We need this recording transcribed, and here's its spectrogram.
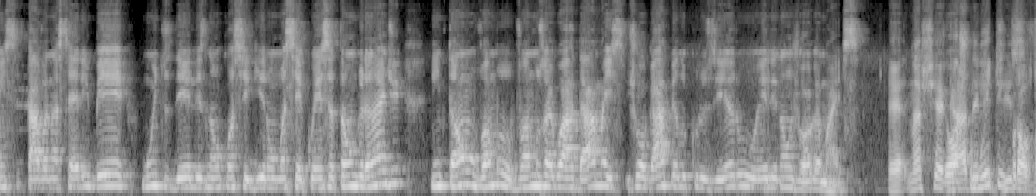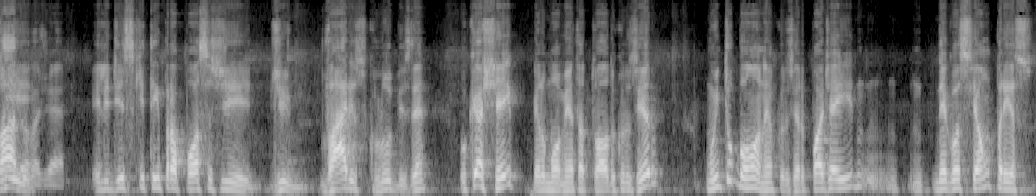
estava na Série B, muitos deles não conseguiram uma sequência tão grande, então vamos, vamos aguardar, mas jogar pelo Cruzeiro ele não joga mais. É, na chegada Eu acho muito improvável, que... Rogério ele disse que tem propostas de, de vários clubes, né? O que eu achei, pelo momento atual do Cruzeiro, muito bom, né? O Cruzeiro pode aí negociar um preço.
